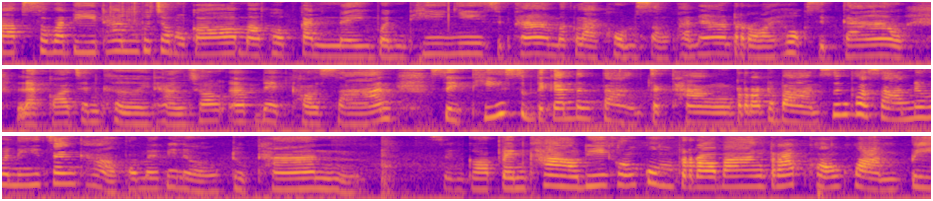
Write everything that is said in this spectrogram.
ราบสวัสดีท่านผู้ชมก็มาพบกันในวันที่ 25 มกราคม 2569 และก็เช่นเคยทางช่องอัปเดตข่าวสาร สิทธิสุขการต่างๆ จากทางรัฐบาล ซึ่งข่าวสารในวันนี้แจ้งข่าวพ่อแม่พี่น้องทุกท่าน ซึ่งก็เป็นข่าวดีของกลุ่มเปราะบางรับของขวัญปี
